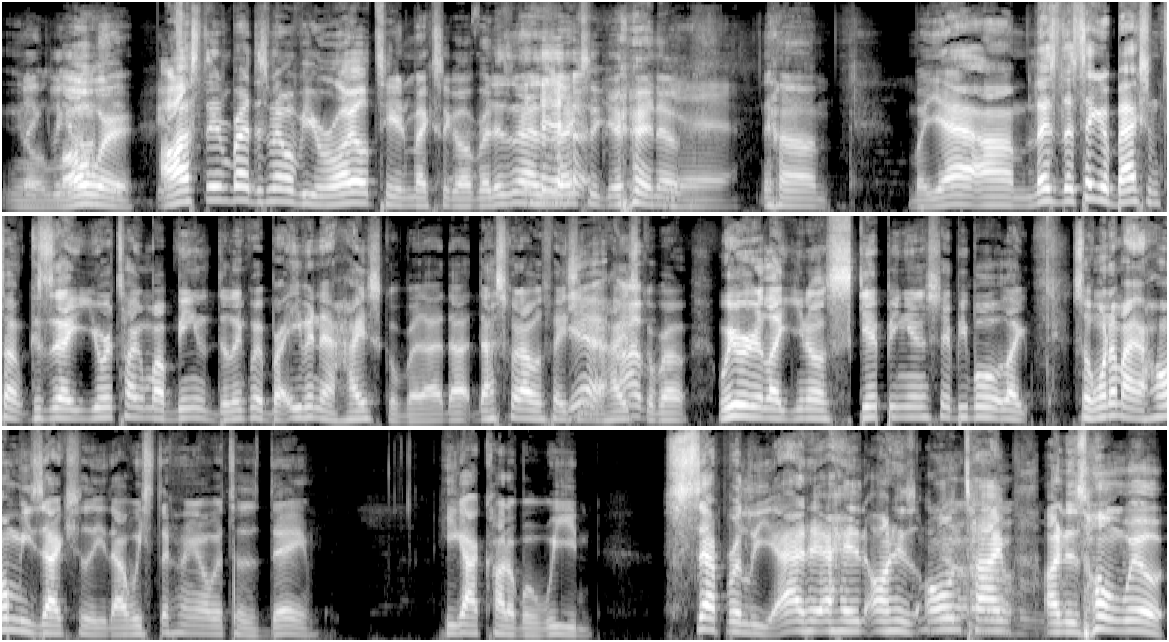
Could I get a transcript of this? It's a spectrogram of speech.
you know, Like, lower. Austin. Austin, bro, this man will be royalty in Mexico, bro. This man is Yeah. Mexican right now. yeah. Um, but yeah, um, let's let's take it back sometime because like you were talking about being a delinquent, bro. Even in high school, bro. That, that that's what I was facing Yeah, in high I've- school, bro. We were like you know skipping and shit. People like so one of my homies actually that we still hang out with to this day, he got caught up with weed separately at, at on his own time on his own will,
